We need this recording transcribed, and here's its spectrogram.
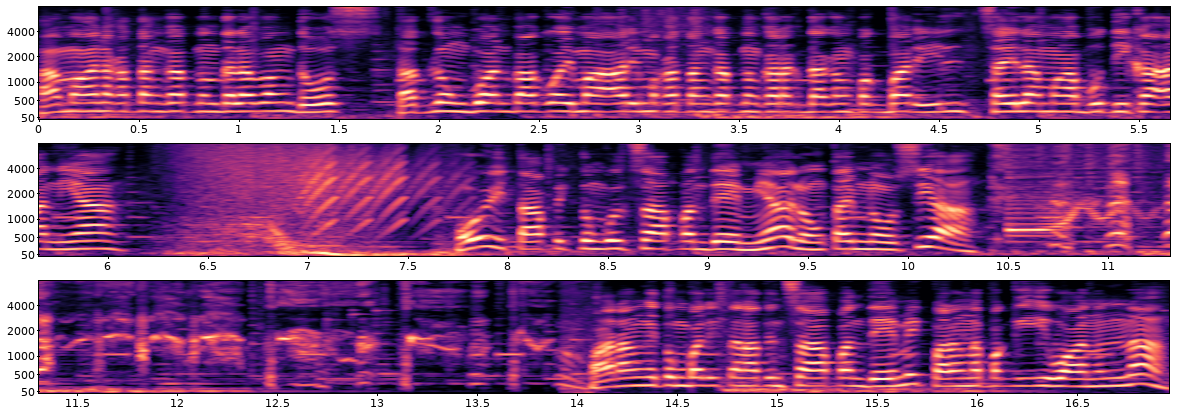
ang mga nakatanggap ng dalawang dos, tatlong buwan bago ay maaaring makatanggap ng karagdagang pagbaril sa ilang mga butikaan niya. Hoy, topic tungkol sa pandemya, long time no see ah. Parang itong balita natin sa pandemic, parang napag-iiwanan na.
